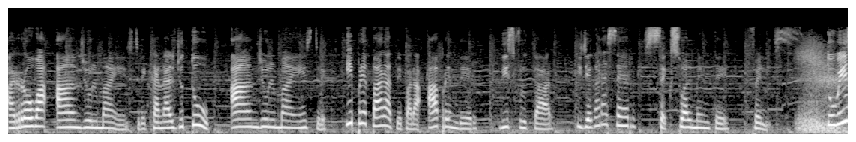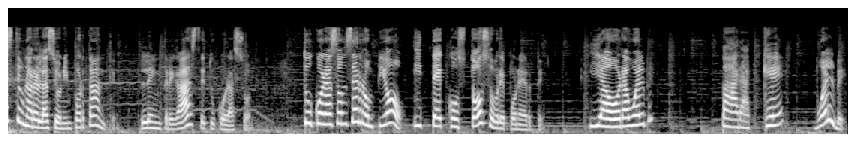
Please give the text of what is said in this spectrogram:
arroba Anjul Maestre, canal YouTube Anjul Maestre y prepárate para aprender, disfrutar y llegar a ser sexualmente feliz. Tuviste una relación importante, le entregaste tu corazón. Tu corazón se rompió y te costó sobreponerte. ¿Y ahora vuelve? ¿Para qué vuelve?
